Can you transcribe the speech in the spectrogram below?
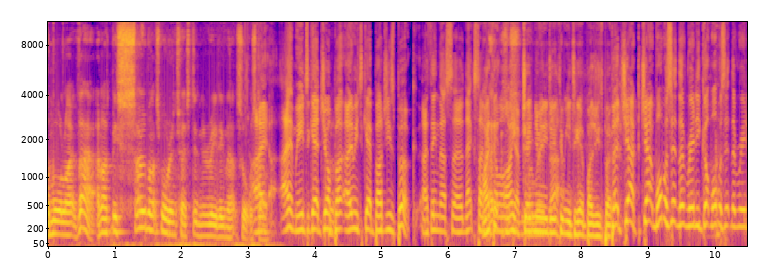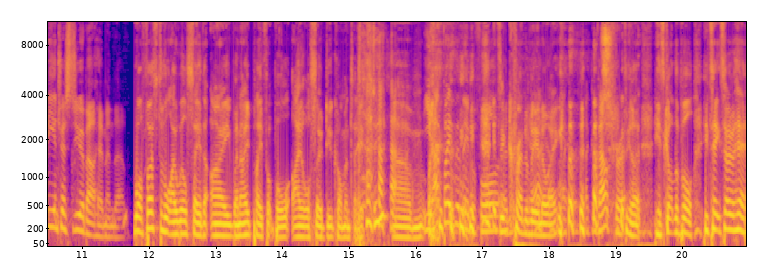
are more like that. And I'd be so much more interested in reading that sort of stuff. I mean to get John. Bu- I mean to get Budgie's book. I think that's uh, next time. I think come I Kevin, genuinely do that. think we need to get Budgie's book. But Jack, Jack, what was it that really got? What was it that really interested you about him in there? well, first of all, I will say that I, when I play football, I also do commentate. um, You have played with me before. It's and- incredibly yeah, annoying. I, I can vouch for it. Like, he's got the ball. He takes over here.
